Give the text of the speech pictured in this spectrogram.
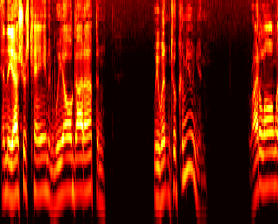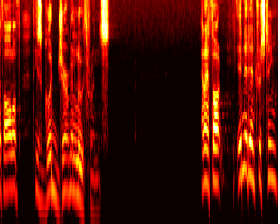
And the ushers came, and we all got up and we went into communion, right along with all of these good German Lutherans. And I thought, isn't it interesting?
